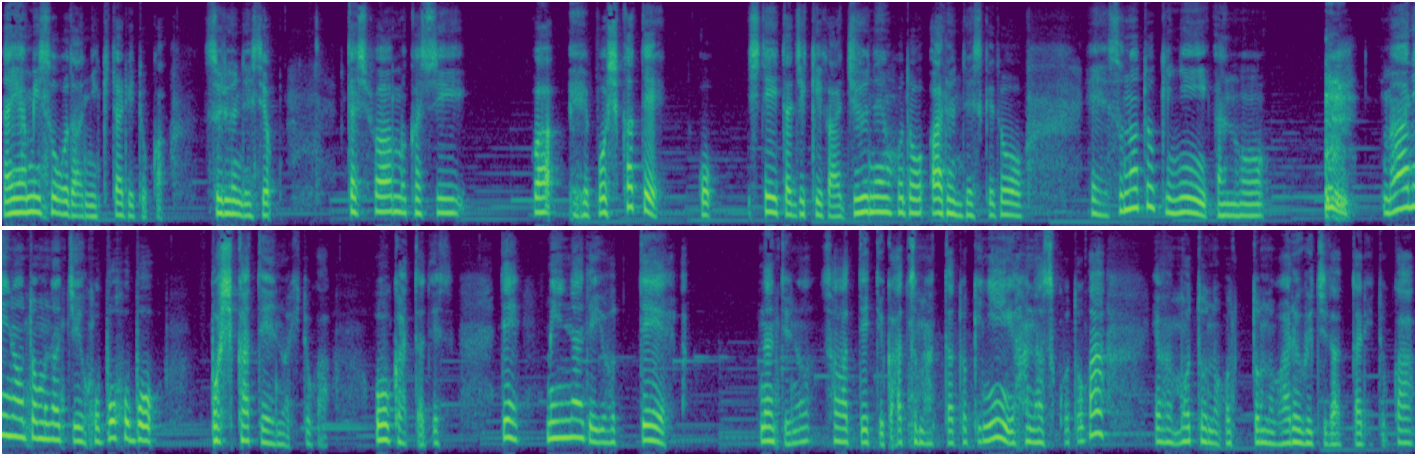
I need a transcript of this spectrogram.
悩み相談に来たりとかするんですよ。私は昔は、えー母子家庭していた時期が10年ほどあるんですけど、えーその時にあの 周りのお友達ほぼほぼ母子家庭の人が多かったです。でみんなで寄ってなんていうの触ってっていうか集まった時に話すことがやっぱ元の夫の悪口だったりとか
